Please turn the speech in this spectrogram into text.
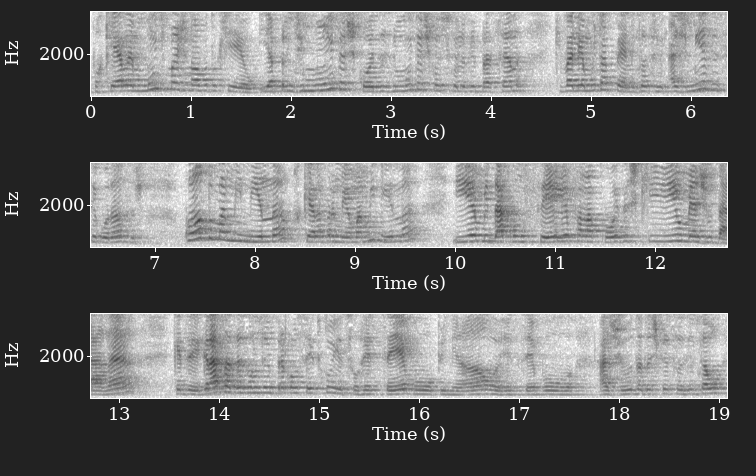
Porque ela é muito mais nova do que eu. E aprendi muitas coisas e muitas coisas que eu levei pra cena que valia muito a pena. Então, assim, as minhas inseguranças, quando uma menina, porque ela pra mim é uma menina, ia me dar conselho, ia falar coisas que iam me ajudar, né? Quer dizer, graças a Deus eu não tenho preconceito com isso. Eu recebo opinião, eu recebo ajuda das pessoas. Então,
